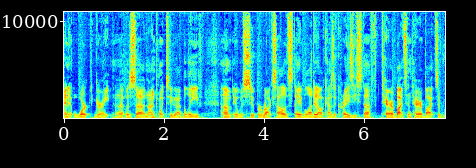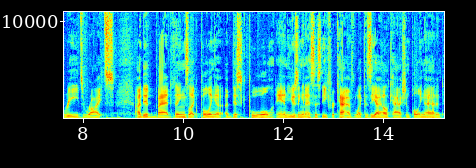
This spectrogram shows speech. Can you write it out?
and it worked great. Now, that was uh, 9.2, I believe. Um, it was super rock solid, stable. I did all kinds of crazy stuff, terabytes and terabytes of reads, writes. I did bad things like pulling a, a disk pool and using an SSD for ca- like the ZIL cache and pulling. And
